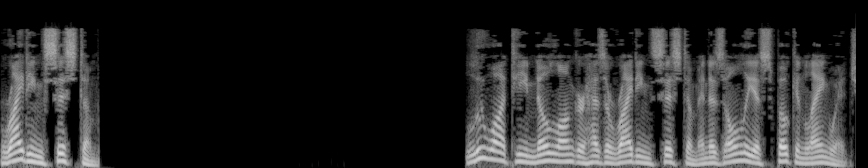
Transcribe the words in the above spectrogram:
Writing system Luwati no longer has a writing system and is only a spoken language.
